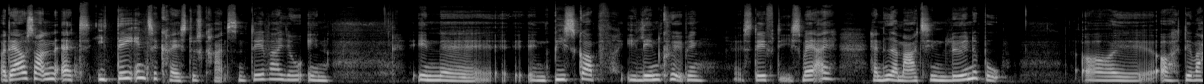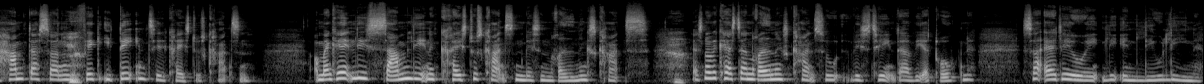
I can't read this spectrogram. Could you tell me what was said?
Og det er jo sådan, at ideen til Kristuskransen, det var jo en, en, øh, en biskop i Lindköping, øh, stift i Sverige. Han hedder Martin Lønebo. Og, øh, og det var ham, der sådan fik ideen til Kristuskransen. Og man kan egentlig sammenligne Kristuskransen med sådan en redningskrans. Ja. Altså når vi kaster en redningskrans ud, hvis til en, der er ved at drukne, så er det jo egentlig en livline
